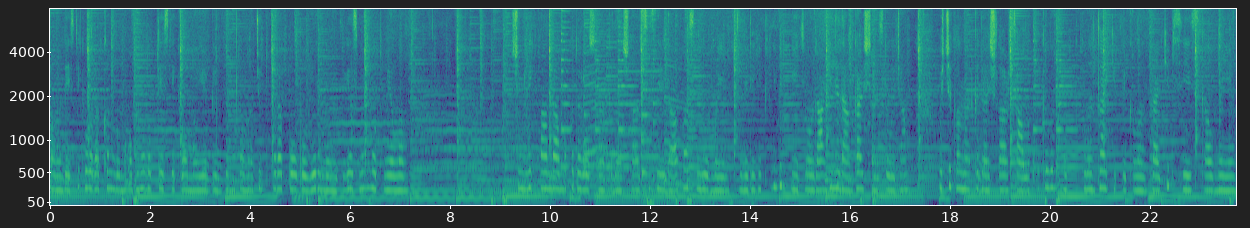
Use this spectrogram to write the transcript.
bana destek olarak kanalıma abone olup destek olmayı, bildirim tonu açık tutarak bol bol yorumlarınızı yazmayı unutmayalım. Şimdilik benden bu kadar olsun arkadaşlar. Sizleri daha fazla yormayayım. Yine de yepyeni bir videoyla yeniden karşınızda olacağım. Hoşçakalın arkadaşlar. Sağlıklı kalın, mutlu kalın, takipte kalın. Takipsiz kalmayın.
